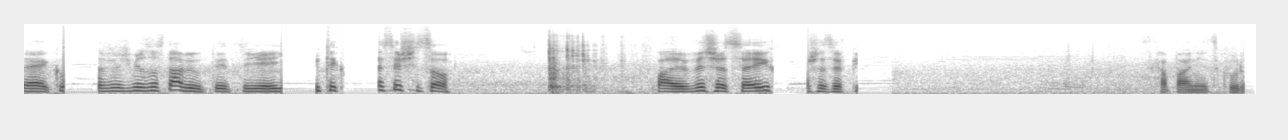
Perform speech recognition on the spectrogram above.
Ej, kurwa, żeś mnie zostawił, ty, ty, ty kurwa jesteś czy co? Panie, wyszedł se i kurwa, poszedł se w pi... Schapaniec, kurwa.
